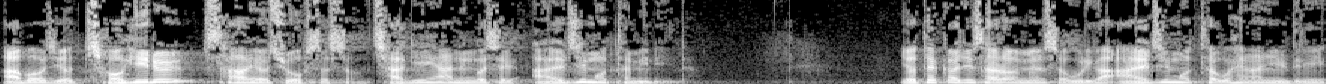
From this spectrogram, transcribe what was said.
아버지여 저희를 사하여 주옵소서 자기 하는 것을 알지 못함이니이다. 여태까지 살아오면서 우리가 알지 못하고 행한 일들이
